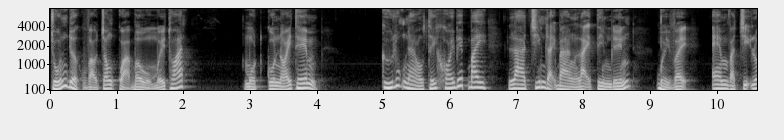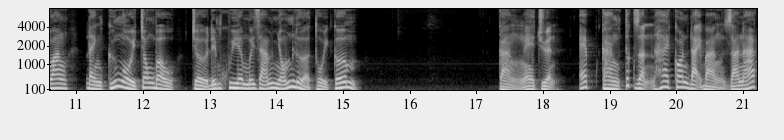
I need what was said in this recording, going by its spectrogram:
trốn được vào trong quả bầu mới thoát. Một cô nói thêm, cứ lúc nào thấy khói bếp bay là chim đại bàng lại tìm đến. Bởi vậy, em và chị Loang đành cứ ngồi trong bầu chờ đêm khuya mới dám nhóm lửa thổi cơm. Càng nghe chuyện, ép càng tức giận hai con đại bàng gian ác.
